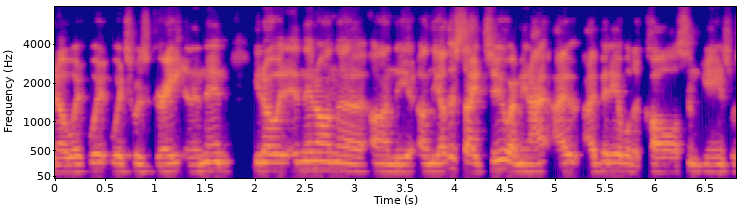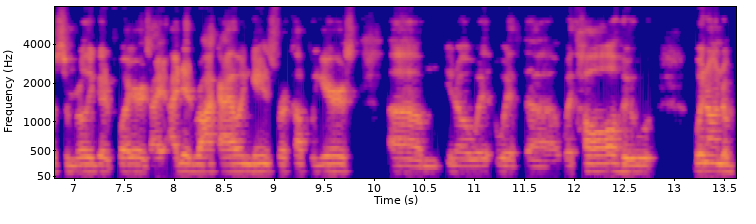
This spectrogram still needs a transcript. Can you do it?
you know, which, which was great. And then, you know, and then on the on the on the other side too. I mean, I, I have been able to call some games with some really good players. I, I did Rock Island games for a couple years. Um, you know, with with uh, with Hall, who went on to,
